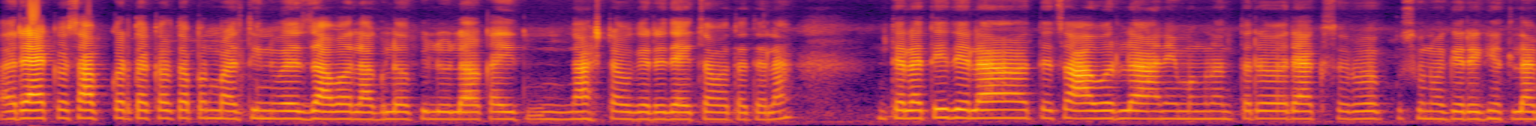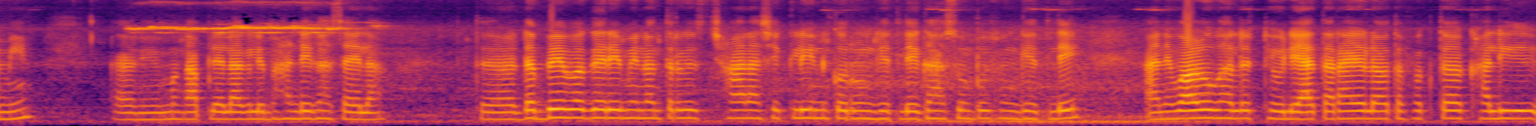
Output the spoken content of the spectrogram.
रॅक साफ करता करता पण मला तीन वेळेस जावं लागलं. पिल्लूला काही नाश्ता वगैरे द्यायचा होता त्याला. त्याला ते दिला त्याचं आवरलं आणि मग नंतर रॅक सर्व पुसून वगैरे घेतला मी. आणि मग आपल्याला लागले भांडे घासायला. तर डबे वगैरे मी नंतर छान असे क्लीन करून घेतले घासून पुसून घेतले आणि वाळू घालत ठेवले. आता राहिला होता फक्त खाली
